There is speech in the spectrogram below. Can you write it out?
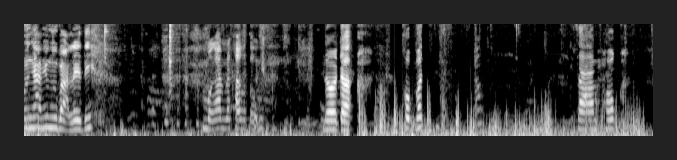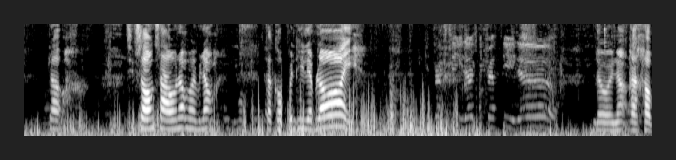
ืองานที่มือบาทเลยติมึงงั้นแล้วเขาก็ตัวนี้โดยกะครบว่า สามหกเก้าสิบสองเสาเนาะพ่อพี่น้องกะครบเป็นทีเรียบร้อยสี่เด้อคิดแป๊บสี่เด้อโดยเนาะกะขอบ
